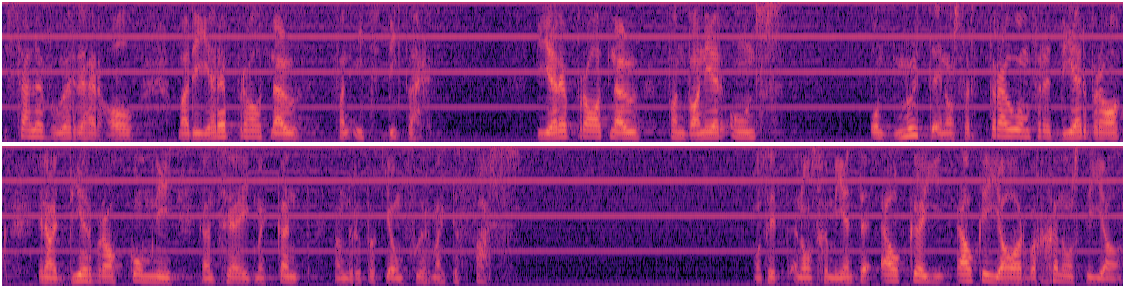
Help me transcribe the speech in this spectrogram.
Dieselfde woorde herhaal, maar die Here praat nou van iets dieper. Die Here praat nou van wanneer ons ontmoet en ons vertrou hom vir 'n deurbraak en daai deurbraak kom nie, dan sê hy my kind, dan roep ek jou om voor my te vas. Ons het in ons gemeente elke elke jaar begin ons die jaar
